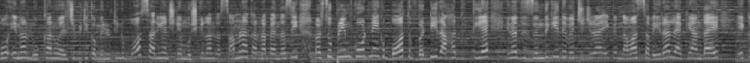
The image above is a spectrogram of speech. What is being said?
ਉਹ ਇਹਨਾਂ ਲੋਕਾਂ ਨੂੰ ਐਲਜੀਬੀਟੀ ਕਮਿਊਨਿਟੀ ਨੂੰ ਬਹੁਤ ਸਾਰੀਆਂ ਜਿਹੜੀਆਂ ਮੁਸ਼ਕਲਾਂ ਦਾ ਸਾਹਮਣਾ ਕਰਨਾ ਪੈਂਦਾ ਸੀ। ਪਰ ਸੁਪਰੀਮ ਕੋਰਟ ਨੇ ਇੱਕ ਬਹੁਤ ਵੱਡੀ ਰਾਹਤ ਦਿੱਤੀ ਹੈ। ਇਹਨਾਂ ਦੀ ਜ਼ਿੰਦਗੀ ਦੇ ਵਿੱਚ ਜਿਹੜਾ ਇੱਕ ਨਵਾਂ ਸਵੇਰਾ ਲੈ ਕੇ ਆਂਦਾ ਹੈ ਇੱਕ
